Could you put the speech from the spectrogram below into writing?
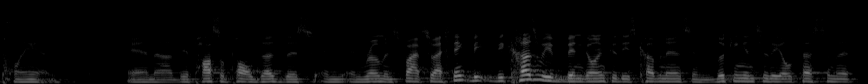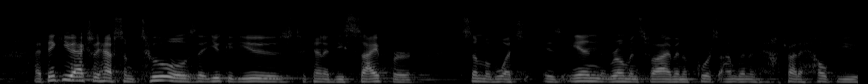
plan. And uh, the Apostle Paul does this in, in Romans 5. So I think be, because we've been going through these covenants and looking into the Old Testament, I think you actually have some tools that you could use to kind of decipher some of what is in Romans 5. And of course, I'm going to try to help you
